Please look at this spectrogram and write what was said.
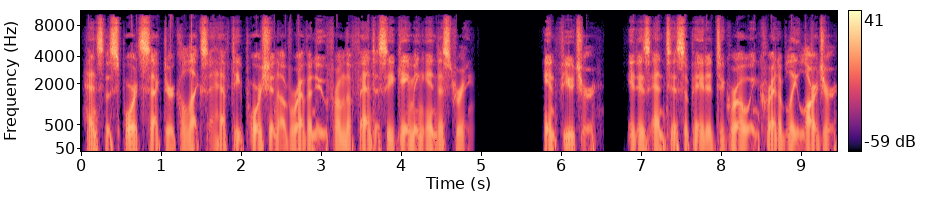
Hence the sports sector collects a hefty portion of revenue from the fantasy gaming industry. In future, it is anticipated to grow incredibly larger,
